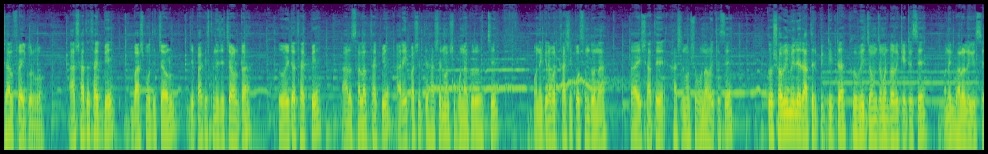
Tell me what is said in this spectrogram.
ঝাল ফ্রাই করব। আর সাথে থাকবে বাসমতি চাউল, যে পাকিস্তানি যে চাউলটা তো এটা থাকবে আরও সালাদ থাকবে। আর এই পাশেতে হাঁসের মাংস ভুনা করে হচ্ছে। অনেকের আবার খাসি পছন্দ না, তাই সাথে হাঁসের মাংস ভুনা হইতেছে। তো সবই মিলে রাতের পিকনিকটা খুবই জমজমাটভাবে কেটেছে, অনেক ভালো লেগেছে।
